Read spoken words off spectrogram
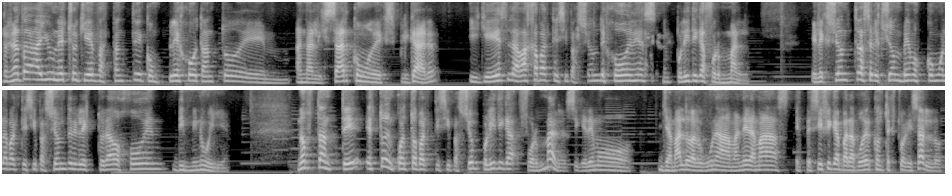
Renata, hay un hecho que es bastante complejo tanto de mm, analizar como de explicar, y que es la baja participación de jóvenes en política formal. Elección tras elección vemos cómo la participación del electorado joven disminuye. No obstante, esto en cuanto a participación política formal, si queremos llamarlo de alguna manera más específica para poder contextualizarlo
